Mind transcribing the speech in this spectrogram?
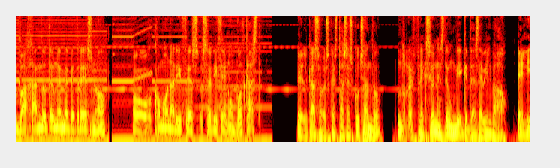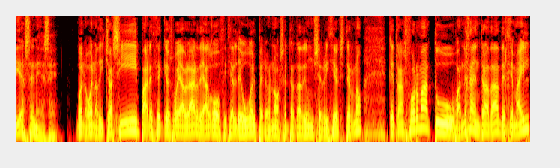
bajándote un MP3, ¿no? O como narices se dice en un podcast. El caso es que estás escuchando Reflexiones de un geek desde Bilbao. Elías NS. Bueno, bueno, dicho así, parece que os voy a hablar de algo oficial de Google, pero no, se trata de un servicio externo que transforma tu bandeja de entrada de Gmail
